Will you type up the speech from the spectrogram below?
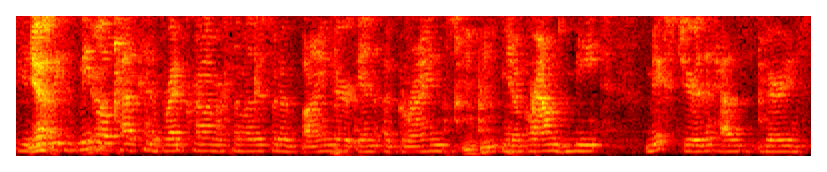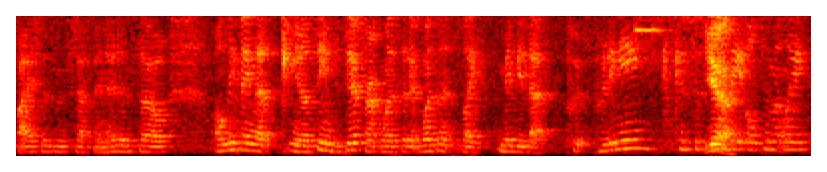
You know, Yeah, because meatloaf has kind of breadcrumb or some other sort of binder in a grind, Mhm. you know, ground meat mixture that has varying spices and stuff in it, and so only thing that you know seemed different was that it wasn't like maybe that pu- puddingy consistency Yeah. ultimately.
